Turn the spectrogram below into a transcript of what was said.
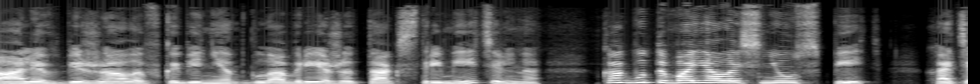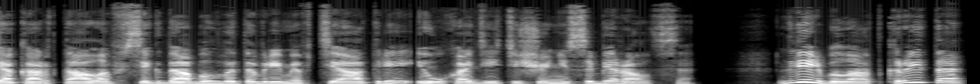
Аля вбежала в кабинет главрежа так стремительно, как будто боялась не успеть, хотя Карталов всегда был в это время в театре и уходить еще не собирался. Дверь была открыта.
